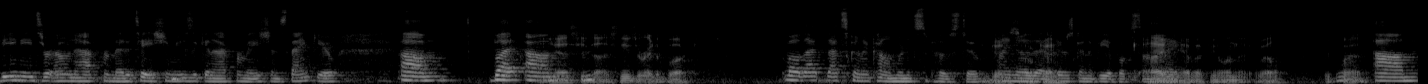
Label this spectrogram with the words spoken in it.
V needs her own app for meditation, music, and affirmations. Thank you. Um, but um, yes, she does. She needs to write a book. well, that that's going to come when it's supposed to. I know okay. that there's going to be a book someday. I have a feeling that it will. But go ahead. Um,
